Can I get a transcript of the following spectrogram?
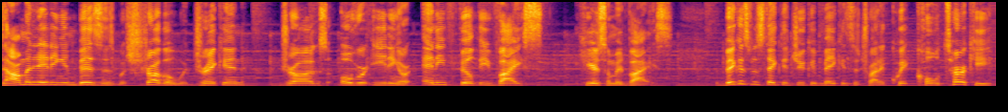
dominating in business but struggle with drinking, drugs, overeating, or any filthy vice, here's some advice. The biggest mistake that you could make is to try to quit cold turkey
